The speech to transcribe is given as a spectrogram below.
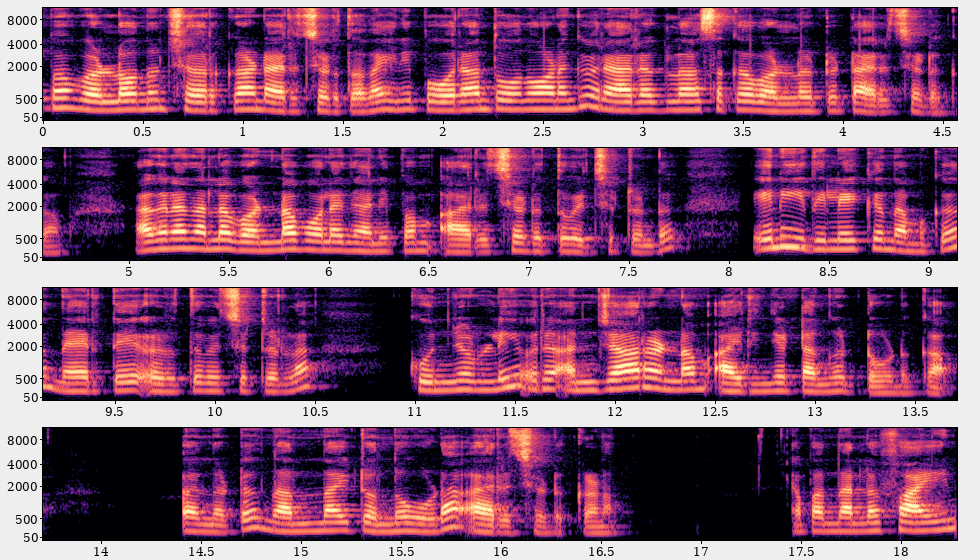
ഇപ്പം വെള്ളമൊന്നും ചേർക്കാണ്ട് അരച്ചെടുത്തതാണ് ഇനി പോരാൻ തോന്നുവാണെങ്കിൽ ഒരു അര ഗ്ലാസ് ഒക്കെ വെള്ളം ഇട്ടിട്ട് അരച്ചെടുക്കാം. അങ്ങനെ നല്ല വെണ്ണ പോലെ ഞാനിപ്പം അരച്ചെടുത്ത് വെച്ചിട്ടുണ്ട്. ഇനി ഇതിലേക്ക് നമുക്ക് നേരത്തെ എടുത്ത് വെച്ചിട്ടുള്ള കുഞ്ഞുള്ളി ഒരു അഞ്ചാറെണ്ണം അരിഞ്ഞിട്ട് അങ്ങ് ഇട്ട് കൊടുക്കാം. എന്നിട്ട് നന്നായിട്ടൊന്നുകൂടെ അരച്ചെടുക്കണം. അപ്പം നല്ല ഫൈൻ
